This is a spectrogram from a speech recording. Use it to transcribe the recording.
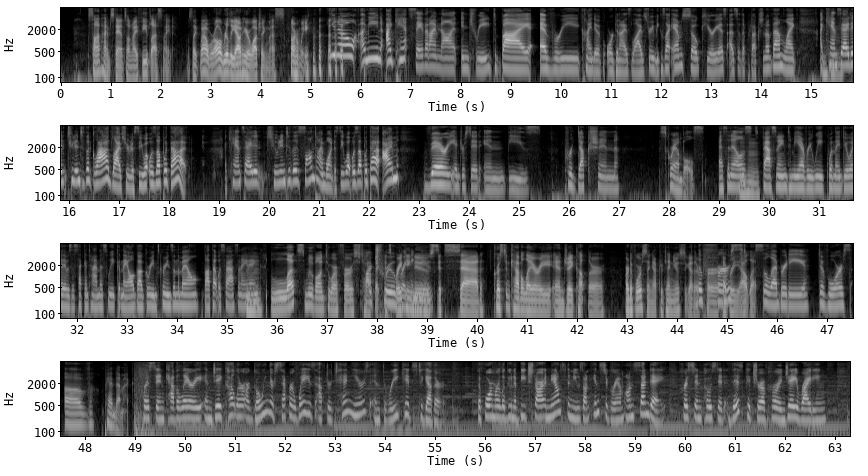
Sondheim stans on my feed last night. Was like, wow, we're all really out here watching this, aren't we? you know, I mean, I can't say that I'm not intrigued by every kind of organized live stream because I am so curious as to the production of them. Like, I can't mm-hmm. say I didn't tune into the Glad live stream to see what was up with that. I can't say I didn't tune into the Sondheim one to see what was up with that. I'm very interested in these production scrambles. SNL is mm-hmm. fascinating to me every week when they do it. It was the second time this week, and they all got green screens in the mail. Thought that was fascinating. Mm-hmm. Let's move on to our first Our topic. it's breaking, breaking news. news. It's sad. Kristin Cavallari and Jay Cutler are divorcing after 10 years together The per first every outlet. celebrity divorce of pandemic. Kristin Cavallari and Jay Cutler are going their separate ways after 10 years and three kids together. The former Laguna Beach star announced the news on Instagram on Sunday. Kristin posted this picture of her and Jay writing,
